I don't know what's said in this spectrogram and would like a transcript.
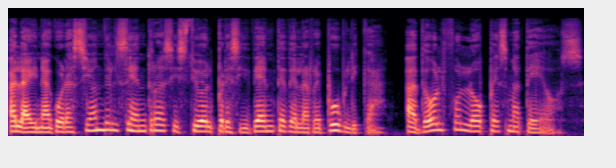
A la inauguración del centro asistió el presidente de la República, Adolfo López Mateos.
